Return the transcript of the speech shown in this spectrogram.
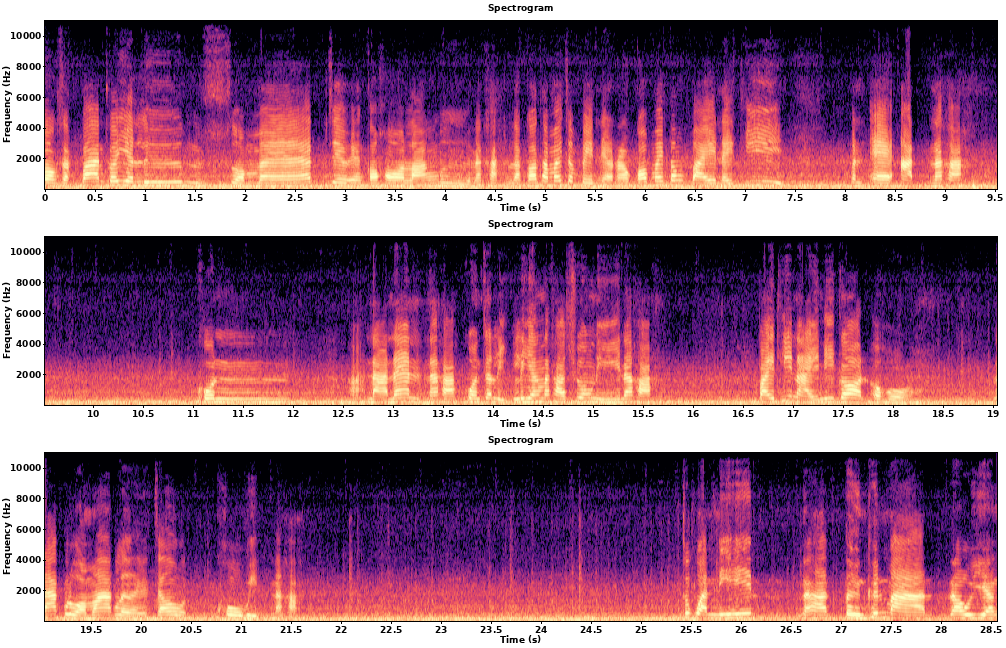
ออกจากบ้านก็อย่าลืมสวมแมสเจลแอลกอฮอล์ล้างมือนะคะ แล้วก็ถ้าไม่จำเป็นเนี่ยเราก็ไม่ต้องไปในที่มันแออัดนะคะ คนหนาแน่นนะคะ ควรจะหลีกเลี่ยงนะคะ ช่วงนี้นะคะ ไปที่ไหนนี่ก็โอ้โหน่ากลัวมากเลย เจ้าโควิดนะคะ ทุกวันนี้นะคะตื่นขึ้นมาเรายัง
